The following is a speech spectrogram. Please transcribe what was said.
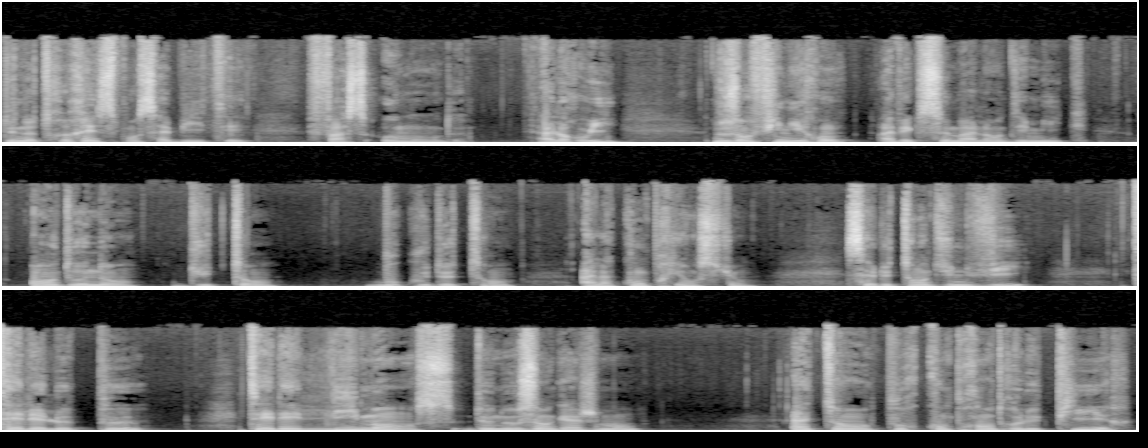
de notre responsabilité face au monde. Alors oui, nous en finirons avec ce mal endémique, en donnant du temps, beaucoup de temps, à la compréhension. C'est le temps d'une vie, tel est le peu, tel est l'immense de nos engagements, un temps pour comprendre le pire,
